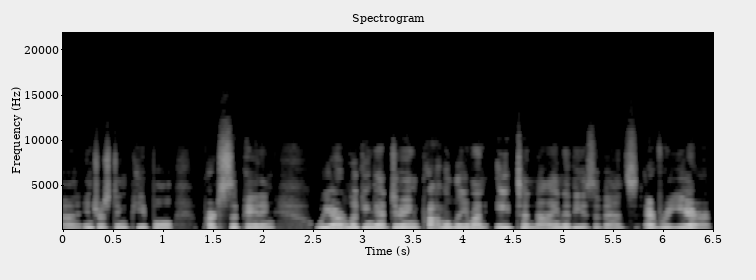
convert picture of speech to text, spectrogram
uh, interesting people participating. We are looking at doing probably around eight to nine of these events every year.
